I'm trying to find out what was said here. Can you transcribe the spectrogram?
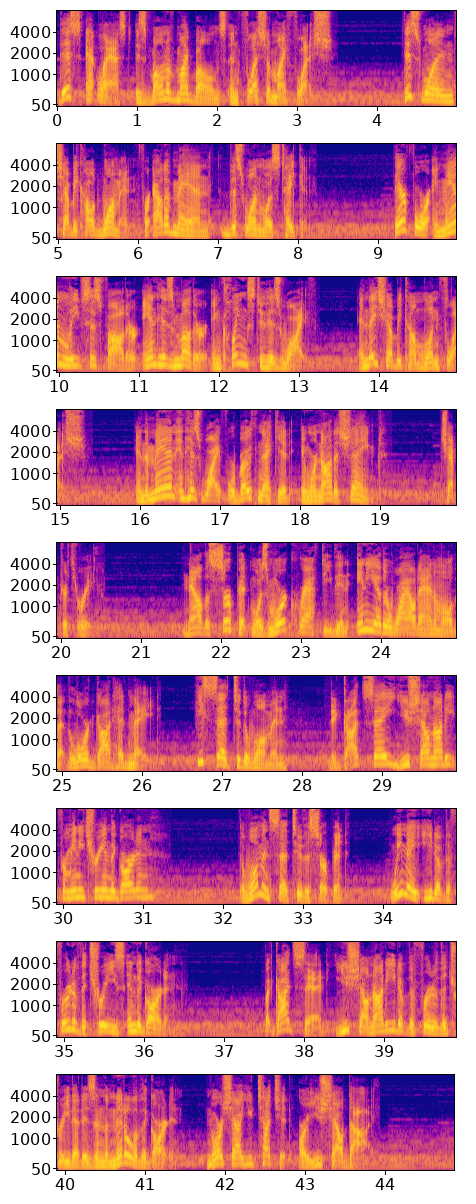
This at last is bone of my bones and flesh of my flesh. This one shall be called woman, for out of man this one was taken. Therefore a man leaves his father and his mother and clings to his wife, and they shall become one flesh. And the man and his wife were both naked and were not ashamed. Chapter 3 Now the serpent was more crafty than any other wild animal that the Lord God had made. He said to the woman, Did God say, You shall not eat from any tree in the garden? The woman said to the serpent, We may eat of the fruit of the trees in the garden. But God said, You shall not eat of the fruit of the tree that is in the middle of the garden, nor shall you touch it, or you shall die.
